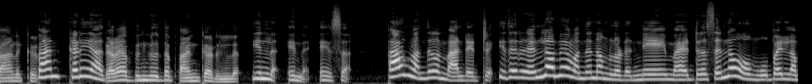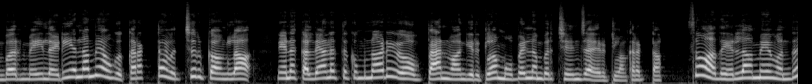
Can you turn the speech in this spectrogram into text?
பேனுக்கு பேன் கிடையாது. நிறைய பெண்கள்கிட்ட பேன் கார்டு இல்லை. இல்லை இல்லை ஏ சார் பேன் வந்து ஒரு மேண்டேட்ரி இது எல்லாமே வந்து நம்மளோட நேம் அட்ரஸ் எல்லாம் மொபைல் நம்பர் மெயில் ஐடி எல்லாமே அவங்க கரெக்டாக வச்சுருக்காங்களா? ஏன்னா கல்யாணத்துக்கு முன்னாடி பேன் வாங்கியிருக்கலாம் மொபைல் நம்பர் சேஞ்ச் ஆகிருக்கலாம் கரெக்டாக ஸோ அது எல்லாமே வந்து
